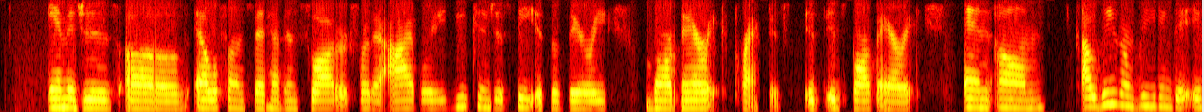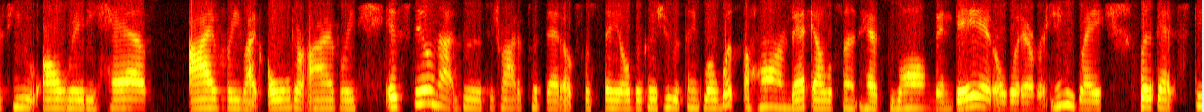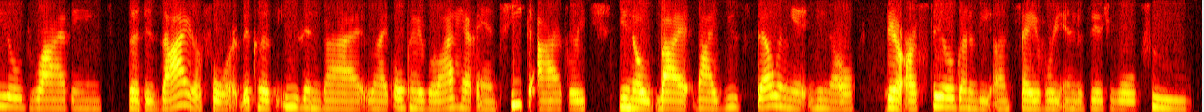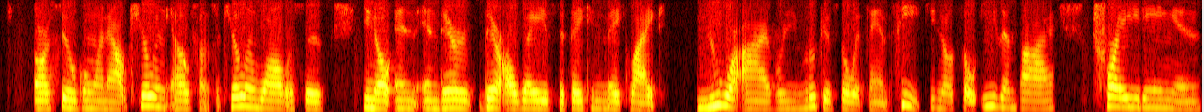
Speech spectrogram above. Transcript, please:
images of elephants that have been slaughtered for their ivory, you can just see it's a very barbaric practice. It, it's barbaric. And um I was even reading that if you already have ivory, like older ivory, it's still not good to try to put that up for sale because you would think, well, what's the harm? That elephant has long been dead or whatever anyway, but that's still driving the desire for it because even by like okay well i have antique ivory you know by by you selling it you know there are still going to be unsavory individuals who are still going out killing elephants or um, killing walruses you know and and there there are ways that they can make like newer ivory look as though it's antique, you know, so even by trading and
